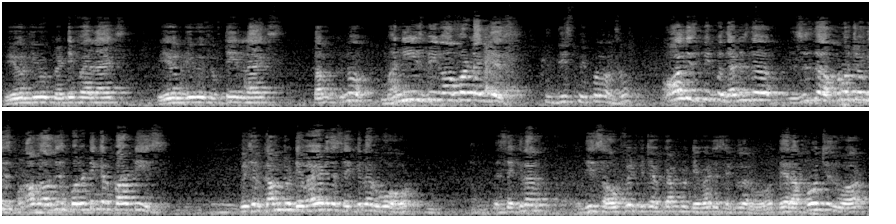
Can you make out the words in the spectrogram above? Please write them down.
we will give you 25 lakhs, we will give you 15 lakhs. Come, you know, money is being offered like this. To these people also. All these people, that is the this is the approach of this of, of these political parties, which have come to divide the secular vote. The secular these outfits which have come to divide the secular vote. Their approach is what?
